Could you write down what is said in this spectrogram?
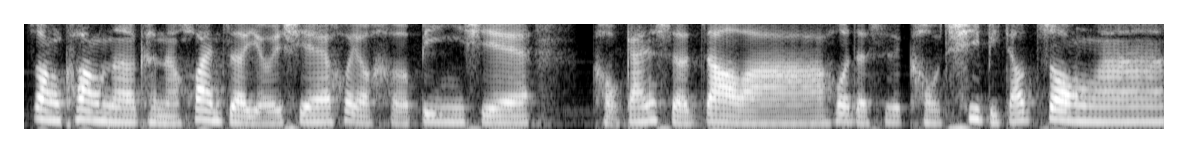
状况呢，可能患者有一些会有合并一些口干舌燥啊，或者是口气比较重啊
